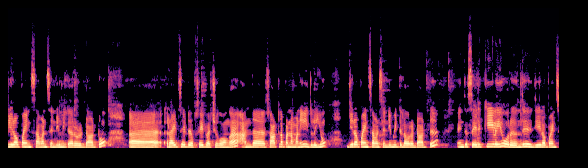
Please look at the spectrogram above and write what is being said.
ஜீரோ பாயிண்ட் செவன் சென்டிமீட்டர் ஒரு டாட்டும் ரைட் சைடு லெஃப்ட் சைடு வச்சுக்கோங்க. அந்த ஷார்ட்டில் பண்ண மாதிரி இதுலேயும் ஜீரோ பாயிண்ட் செவன் சென்டிமீட்டரில் ஒரு டாட்டு இந்த சைடு கீழேயும் ஒரு வந்து ஜீரோ பாயிண்ட்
